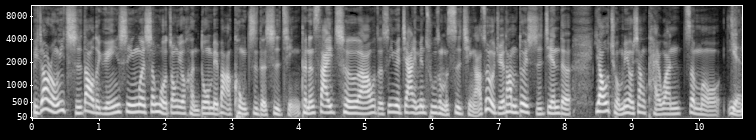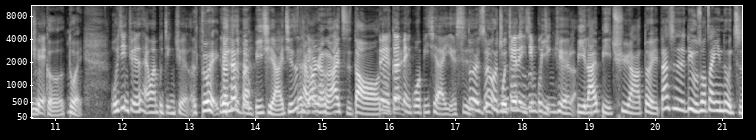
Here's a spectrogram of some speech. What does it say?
比较容易迟到的原因，是因为生活中有很多没办法控制的事情，可能塞车啊，或者是因为家里面出什么事情啊，所以我觉得他们对时间的要求没有像台湾这么严格。对、嗯，我已经觉得台湾不精确了。对，跟日本比起来，其实台湾人很爱迟到哦。对，对，对，跟美国比起来也是。对，所以我觉得，已经不精确了。比来比去啊，对。但是，例如说在印度，迟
